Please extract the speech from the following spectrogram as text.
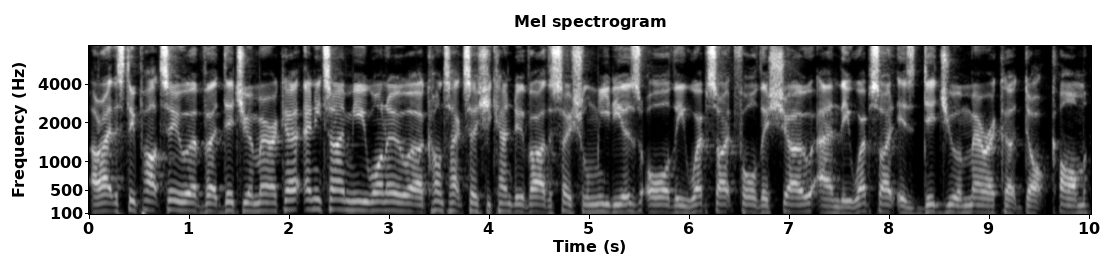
All right, let's do part two of uh, Did You America. Anytime you want to uh, contact us, you can do via the social medias or the website for this show. And the website is didyouamerica.com.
